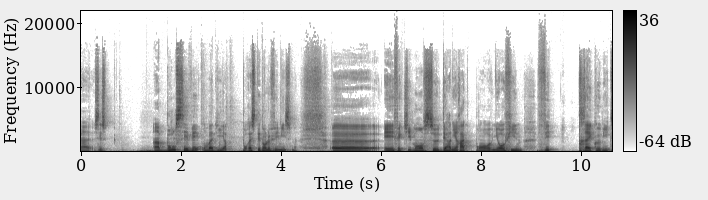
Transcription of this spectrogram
a, c'est un bon CV, on va dire, pour rester dans l'euphémisme. Euh, et effectivement, ce dernier acte, pour en revenir au film, fait très comics,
